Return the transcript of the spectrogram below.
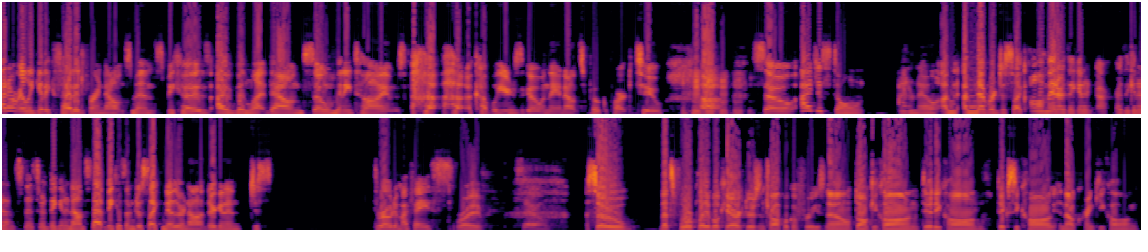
I don't really get excited for announcements because I've been let down so many times. a couple years ago when they announced Poke Park 2. Uh, So I just don't. I don't know. I'm I'm never just like, oh man, are they gonna are they gonna announce this? Or are they gonna announce that? Because I'm just like, no, they're not. They're gonna just throw it in my face. right. So So that's four playable characters in Tropical Freeze now: Donkey Kong, Diddy Kong, Dixie Kong, and now Cranky Kong.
